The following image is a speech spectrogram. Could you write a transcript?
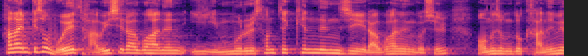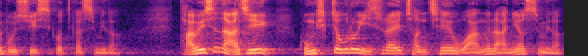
하나님께서 왜 다윗이라고 하는 이 인물을 선택했는지라고 하는 것을 어느 정도 가늠해 볼 수 있을 것 같습니다. 다윗은 아직 공식적으로 이스라엘 전체의 왕은 아니었습니다.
